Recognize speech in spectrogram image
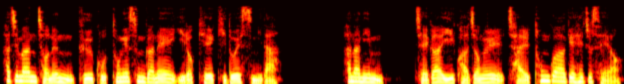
하지만 저는 그 고통의 순간에 이렇게 기도했습니다. 하나님, 제가 이 과정을 잘 통과하게 해주세요.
